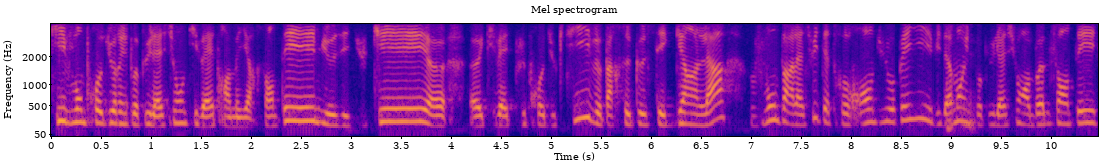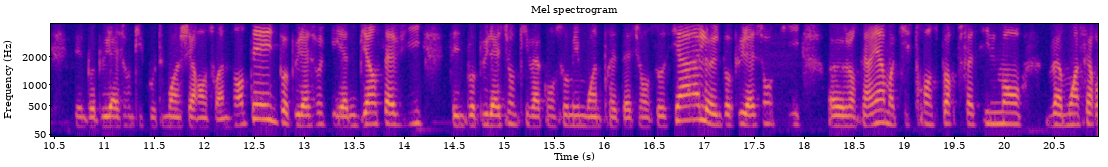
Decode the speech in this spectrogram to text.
qui vont produire une population qui va être en meilleure santé, mieux éduquée, qui va être plus productive, parce que ces gains-là vont par la suite être rendus au pays. Évidemment, une population en bonne santé, c'est une population qui coûte moins cher en soins de santé, une population qui gagne bien sa vie, c'est une population qui va consommer moins de prestations sociales, une population qui, j'en sais rien, moi, qui se transporte facilement va moins faire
